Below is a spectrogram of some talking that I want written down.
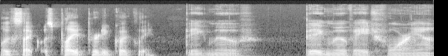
looks like was played pretty quickly. Big move. Big move h4, yeah.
